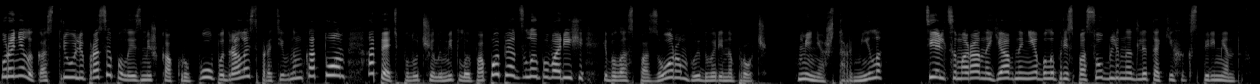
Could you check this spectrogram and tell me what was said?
уронила кастрюлю, просыпала из мешка крупу, подралась с противным котом, опять получила метлой по попе от злой поварихи и была с позором выдворена прочь. Меня штормило. Тельце Марана явно не было приспособлено для таких экспериментов.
